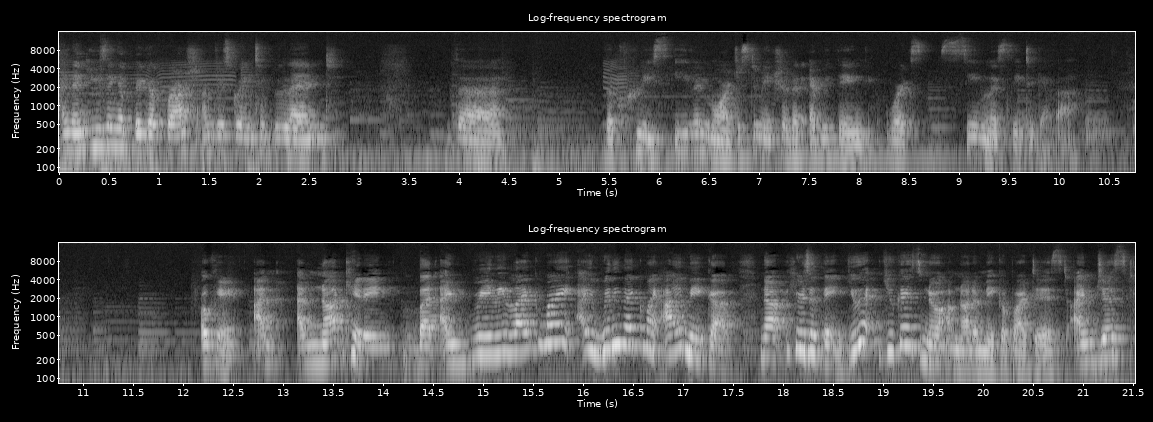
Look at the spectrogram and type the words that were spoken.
And then using a bigger brush, I'm just going to blend the, the crease even more just to make sure that everything works seamlessly together. Okay, I'm I'm not kidding, but I really like my I really like my eye makeup. Now, here's the thing. You you guys know I'm not a makeup artist. I'm just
